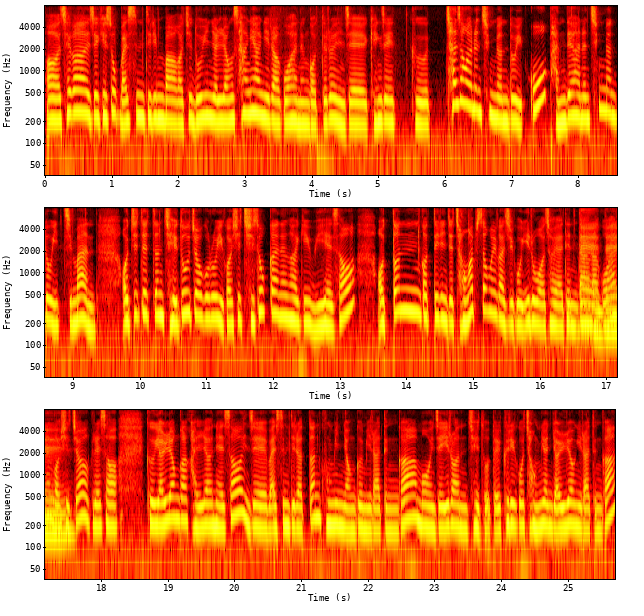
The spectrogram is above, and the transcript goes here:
어, 제가 이제 계속 말씀드린 바와 같이 노인 연령 상향이라고 하는 것들은 이제 굉장히 그 찬성하는 측면도 있고 반대하는 측면도 있지만 어찌됐든 제도적으로 이것이 지속 가능하기 위해서 어떤 것들이 이제 정합성을 가지고 이루어져야 된다라고 네, 네. 하는 것이죠. 그래서 그 연령과 관련해서 이제 말씀드렸던 국민연금이라든가 뭐 이제 이런 제도들 그리고 정년 연령이라든가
